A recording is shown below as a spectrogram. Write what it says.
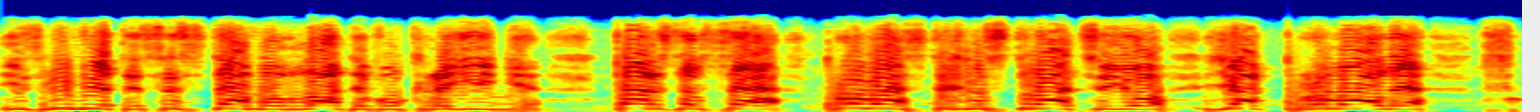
і змінити систему влади в Україні. Перш за все, провести люстрацію, як провели в-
